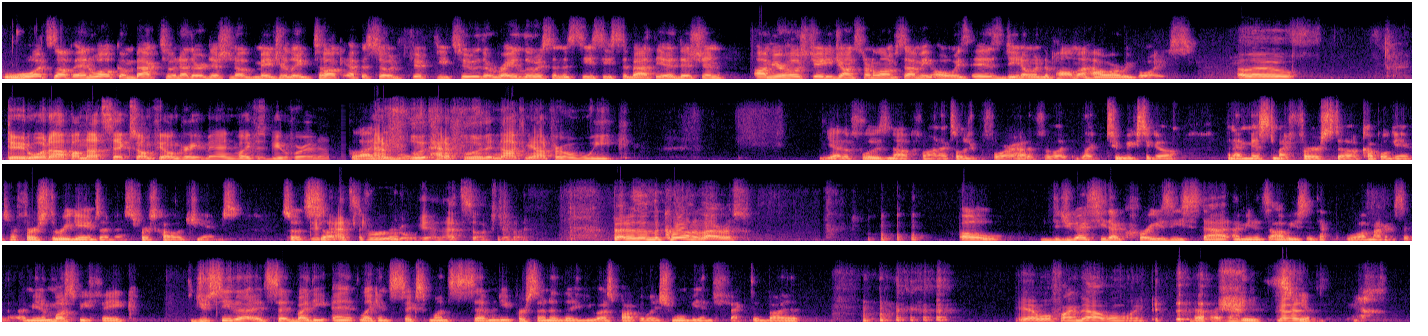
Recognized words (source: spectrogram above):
What's up, and welcome back to another edition of Major League Talk, episode 52, the Ray Lewis and the CC Sabathia edition. I'm your host, JD Johnston. Alongside me always is Dino and De Palma. How are we, boys? Hello. Dude, what up? I'm not sick, so I'm feeling great, man. Life is beautiful right now. Glad Had a hear. flu, had a flu that knocked me out for a week. Yeah, the flu's not fun. I told you before. I had it for like like two weeks ago, and I missed my first uh, couple games. My first three games I missed, first college games. So it Dude, sucked. that's brutal. Yeah, that sucks, JD. Better than the coronavirus. Oh, did you guys see that crazy stat? I mean, it's obviously well, I'm not going to say that. I mean, it must be fake. Did you see that it said by the end, like in six months, seventy percent of the U.S. population will be infected by it? Yeah, we'll find out, won't we? That is No.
